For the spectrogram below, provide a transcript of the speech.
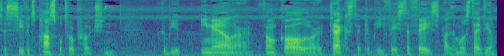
to see if it's possible to approach. And it could be an email or a phone call or a text. It could be face to face, probably the most ideal.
